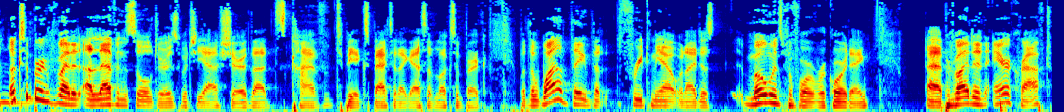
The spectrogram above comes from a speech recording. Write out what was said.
Luxembourg provided 11 soldiers, which, yeah, sure, that's kind of to be expected, I guess, of Luxembourg. But the wild thing that freaked me out when I just, moments before recording, uh, provided an aircraft,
